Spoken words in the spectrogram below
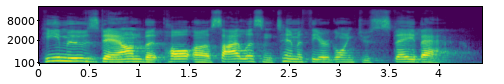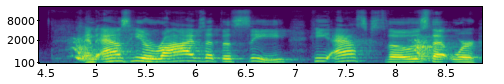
he moves down, but Paul, uh, Silas and Timothy are going to stay back. And as he arrives at the sea, he asks those that were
